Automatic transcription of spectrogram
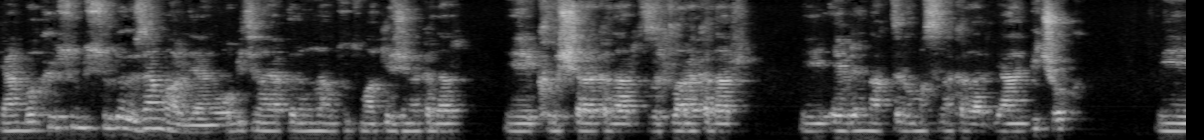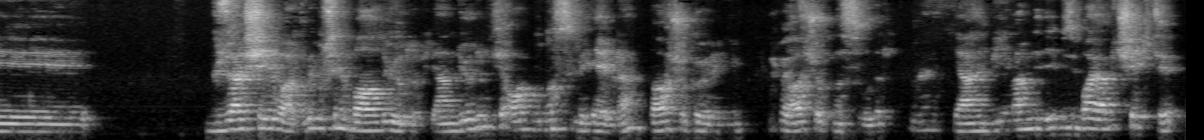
yani bakıyorsun bir sürü de özen vardı yani. O bitin ayaklarından tut makyajına kadar, e, kılıçlara kadar, zırhlara kadar, e, evrenin aktarılmasına kadar yani birçok e, güzel şey vardı ve bu seni bağlıyordu. Yani diyordun ki abi bu nasıl bir evren? Daha çok öğreneyim. Daha çok nasıldır? Evet. Yani bilmem ne diye bizi bayağı bir çekti.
